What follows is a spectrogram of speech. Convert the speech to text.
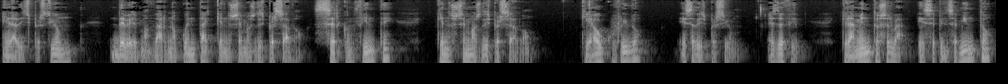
en la dispersión, debemos darnos cuenta que nos hemos dispersado, ser consciente que nos hemos dispersado, que ha ocurrido esa dispersión. Es decir, que la mente observa ese pensamiento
